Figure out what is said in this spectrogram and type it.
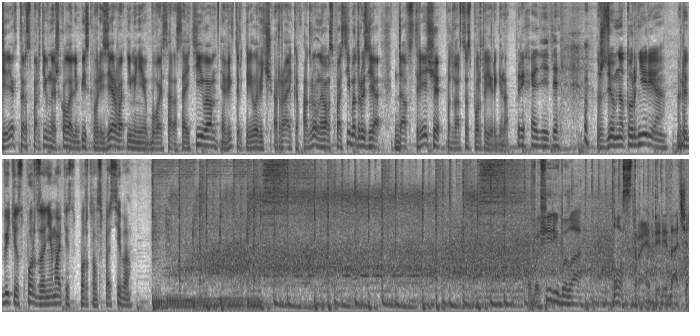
директор спортивной школы Олимпийского резерва имени Бувайсара Сайтиева Виктор Кириллович Райков. Огромное вам спасибо, друзья. До встречи во Дворце спорта Ерыгина. Приходите. Ждем на турнире. Любите спорт, занимайтесь занимаетесь спортом. Спасибо. В эфире была «Острая передача».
